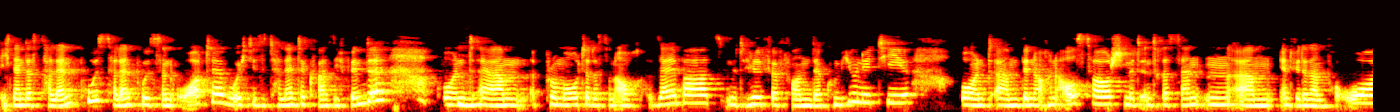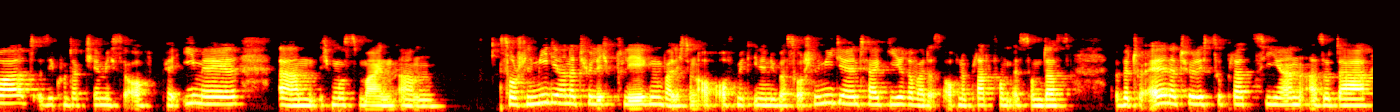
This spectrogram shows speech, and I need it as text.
ich nenne das Talentpools. Talentpools sind Orte, wo ich diese Talente quasi finde und mhm. ähm, promote das dann auch selber mit Hilfe von der Community und ähm, bin auch in Austausch mit Interessenten, ähm, entweder dann vor Ort, sie kontaktieren mich so oft per E-Mail, ähm, ich muss mein ähm, Social Media natürlich pflegen, weil ich dann auch oft mit ihnen über Social Media interagiere, weil das auch eine Plattform ist, um das virtuell natürlich zu platzieren. Also da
